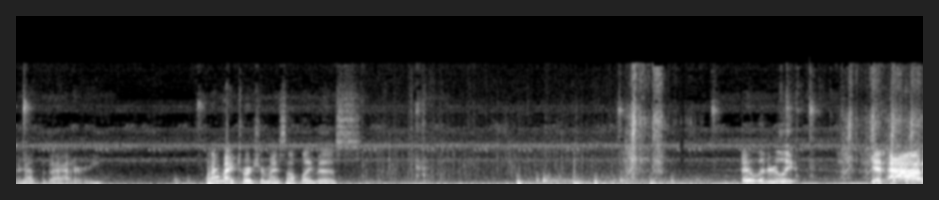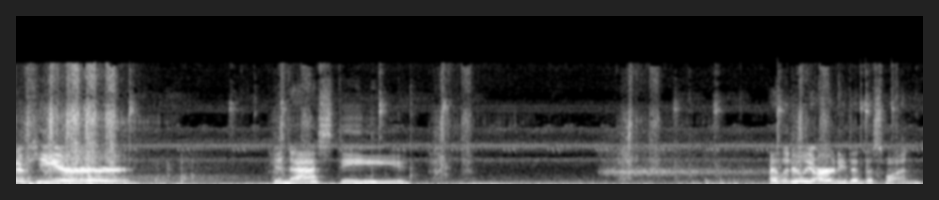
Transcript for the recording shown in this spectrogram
I got the battery. Torturing myself like this? I literally... Get out of here! You nasty. I literally already did this one.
